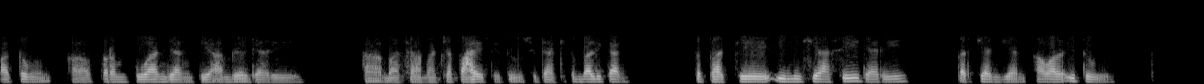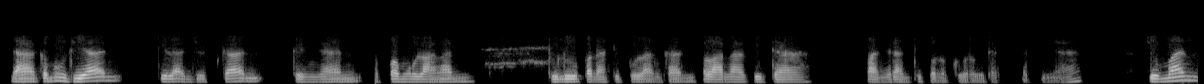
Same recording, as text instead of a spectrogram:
patung eh, perempuan yang diambil dari eh, masa Majapahit itu sudah dikembalikan sebagai inisiasi dari perjanjian awal itu. Nah, kemudian dilanjutkan dengan pemulangan dulu pernah dipulangkan pelana kuda Pangeran Diponegoro dan sebagainya. Cuman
